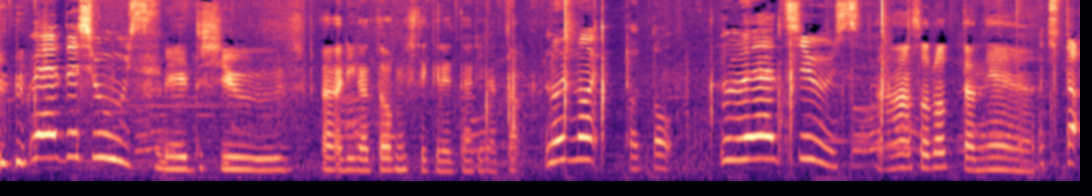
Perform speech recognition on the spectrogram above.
red shoes。Red shoes。あありがとう。見せてくれてありがとう。ないないあと。 Red shoes。あー揃ったね。落ちた。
